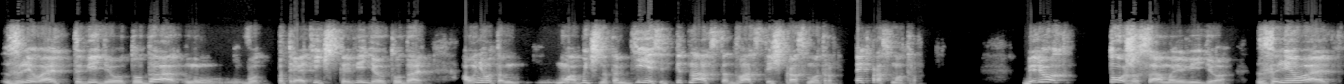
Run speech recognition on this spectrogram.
Заливает видео туда, ну, вот патриотическое видео туда, а у него там, ну, обычно там 10, 15, 20 тысяч просмотров, 5 просмотров. Берет то же самое видео, заливает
